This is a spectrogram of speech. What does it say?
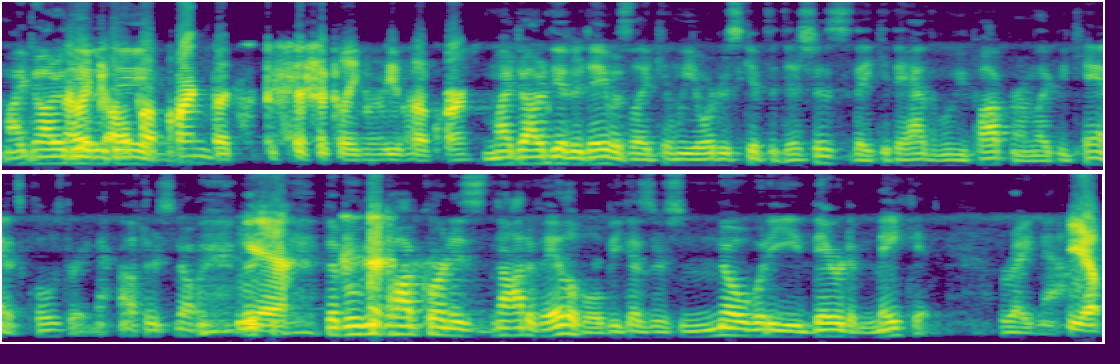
My daughter the I like other day. popcorn, but specifically movie popcorn. My daughter the other day was like, "Can we order skip the dishes? They they have the movie popcorn." I'm like, "We can't. It's closed right now. There's no. the- Yeah. The movie popcorn is not available because there's nobody there to make it right now. Yep.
